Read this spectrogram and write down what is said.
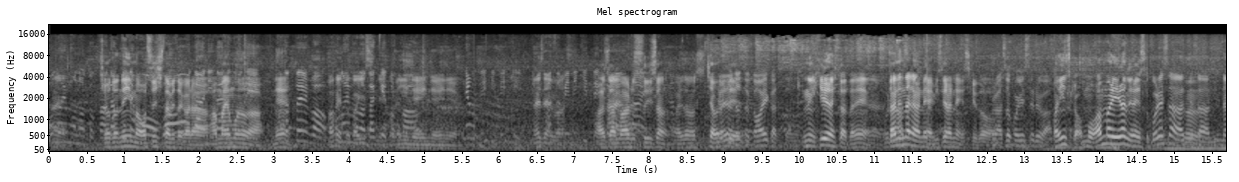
お飲み物とか、ちょうどね今お寿司食べたから甘いものがね。例えばお飲み物だけとか。いいねいいねいいね。でもぜひぜひありがとうございます。遊びに来てあざまる水産産ありがとうございます。ちょっ待と可愛かったね綺麗な人だったね。うん。残念ながらね見せられないんですけど。俺あそこにするわ。あいいんですか？もうあんまり選んでないですこれさだってさ、なんか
